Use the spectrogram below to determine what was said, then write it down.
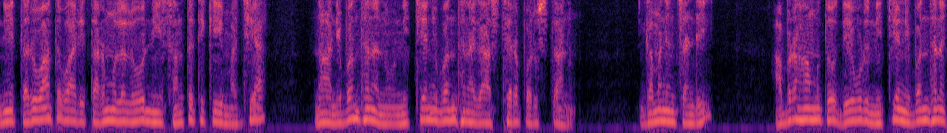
నీ తరువాత వారి తరములలో నీ సంతతికి మధ్య నా నిబంధనను నిత్య నిబంధనగా స్థిరపరుస్తాను. గమనించండి అబ్రహాముతో దేవుడు నిత్య నిబంధన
